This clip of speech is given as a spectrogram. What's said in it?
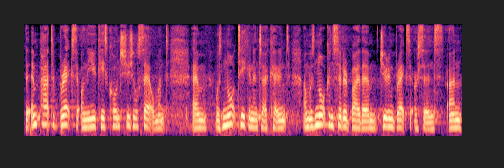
The impact of Brexit on the UK's constitutional settlement um, was not taken into account and was not considered by them during Brexit or since. And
